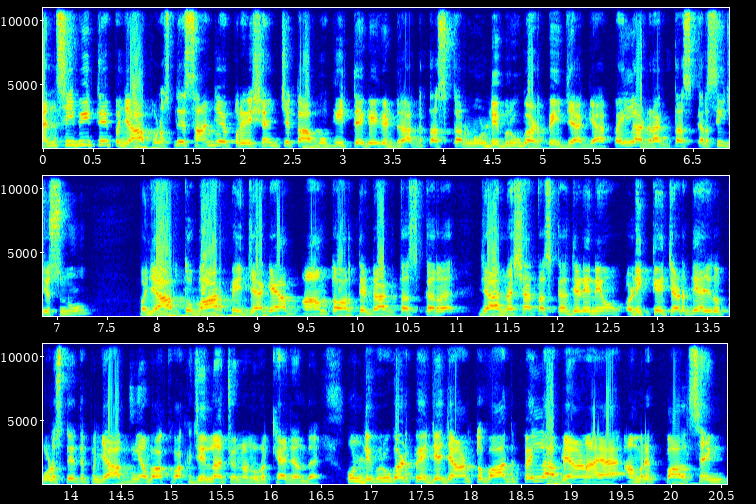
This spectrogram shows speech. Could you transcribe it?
ਐਨਸੀਬੀ ਤੇ ਪੰਜਾਬ ਪੁਲਿਸ ਦੇ ਸਾਂਝੇ ਆਪਰੇਸ਼ਨ 'ਚ ਕਾਬੂ ਕੀਤੇ ਗਏ ਇੱਕ ਡਰੱਗ ਤਸਕਰ ਨੂੰ ਡਿਬਰੂਗੜ੍ਹ ਭੇਜਿਆ ਗਿਆ। ਪਹਿਲਾ ਡਰੱਗ ਤਸਕਰ ਸੀ ਜਿਸ ਨੂੰ ਪੰਜਾਬ ਤੋਂ ਬਾਹਰ ਭੇਜਿਆ ਗਿਆ। ਆਮ ਤੌਰ ਤੇ ਡਰੱਗ ਤਸਕਰ ਜਾਂ ਨਸ਼ਾ ਤਸਕਰ ਜਿਹੜੇ ਨੇ ਉਹ ਅੜਿੱਕੇ ਚੜ੍ਹਦੇ ਆ ਜਦੋਂ ਪੁਲਿਸ ਦੇ ਤੇ ਪੰਜਾਬ ਦੀਆਂ ਵੱਖ-ਵੱਖ ਜੇਲ੍ਹਾਂ 'ਚ ਉਹਨਾਂ ਨੂੰ ਰੱਖਿਆ ਜਾਂਦਾ ਹੈ। ਹੁਣ ਡਿਬਰੂਗੜ੍ਹ ਭੇਜੇ ਜਾਣ ਤੋਂ ਬਾਅਦ ਪਹਿਲਾ ਬਿਆਨ ਆਇਆ ਹੈ ਅੰਮ੍ਰਿਤਪਾਲ ਸਿੰਘ,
